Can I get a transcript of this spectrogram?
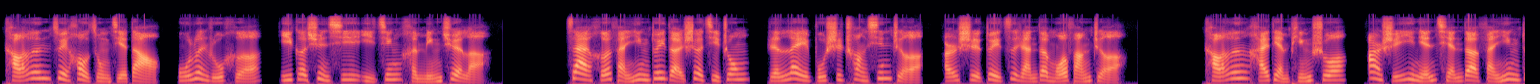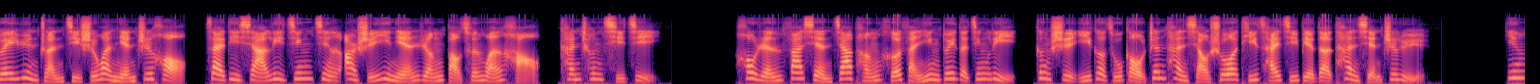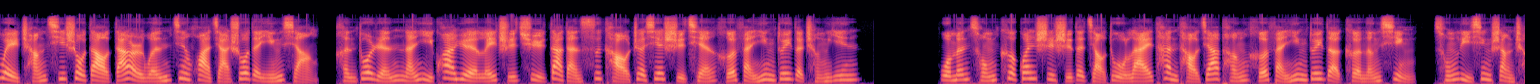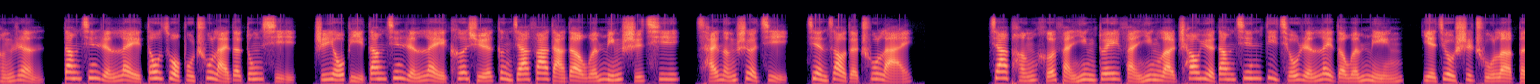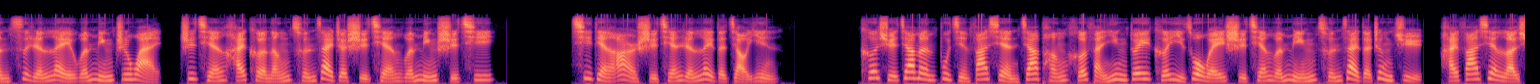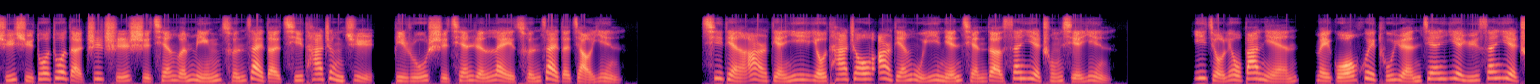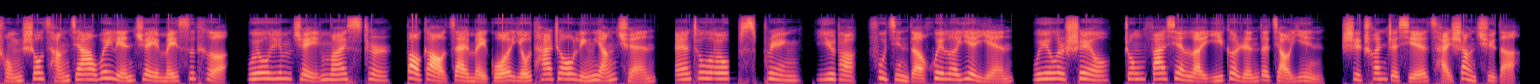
考恩最后总结道：“无论如何，一个讯息已经很明确了，在核反应堆的设计中，人类不是创新者，而是对自然的模仿者。”考恩还点评说：“二十亿年前的反应堆运转几十万年之后，在地下历经近二十亿年仍保存完好。”堪称奇迹。后人发现加蓬核反应堆的经历，更是一个足够侦探小说题材级别的探险之旅。因为长期受到达尔文进化假说的影响，很多人难以跨越雷池去大胆思考这些史前核反应堆的成因。我们从客观事实的角度来探讨加蓬核反应堆的可能性，从理性上承认。当今人类都做不出来的东西，只有比当今人类科学更加发达的文明时期才能设计建造的出来。加蓬核反应堆反映了超越当今地球人类的文明，也就是除了本次人类文明之外，之前还可能存在着史前文明时期。七点二史前人类的脚印。科学家们不仅发现加蓬核反应堆可以作为史前文明存在的证据，还发现了许许多多的支持史前文明存在的其他证据，比如史前人类存在的脚印。七点二点一犹他州二点五亿年前的三叶虫鞋印。一九六八年，美国绘图员兼业余三叶虫收藏家威廉 ·J· 梅斯特 （William J. Meister） 报告，在美国犹他州羚羊泉 （Antelope Spring, Utah） 附近的惠勒页岩 （Wheeler Shale） 中发现了一个人的脚印，是穿着鞋踩上去的。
